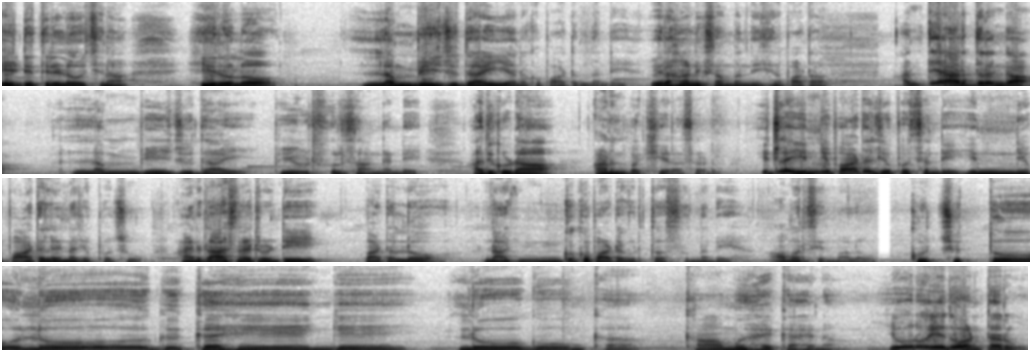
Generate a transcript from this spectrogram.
ఎయిటీ త్రీలో వచ్చిన హీరోలో లంబీ జుదాయి అని ఒక పాట ఉందండి. విరహానికి సంబంధించిన పాట. అంతే ఆర్ద్రంగా లంబీ జుదాయి. బ్యూటిఫుల్ సాంగ్ అండి. అది కూడా ఆనంద్ బక్షి రాశాడు. ఇట్లా ఎన్ని పాటలు చెప్పొచ్చు అండి ఎన్ని పాటలైనా చెప్పొచ్చు. ఆయన రాసినటువంటి పాటల్లో నాకు ఇంకొక పాట గుర్తొస్తుందండి. అమర్ సినిమాలో. కుచుతో లోగ్ కహేంగే లోగోంకా का కామ్ కహనా. ఎవరో ఏదో అంటారు.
